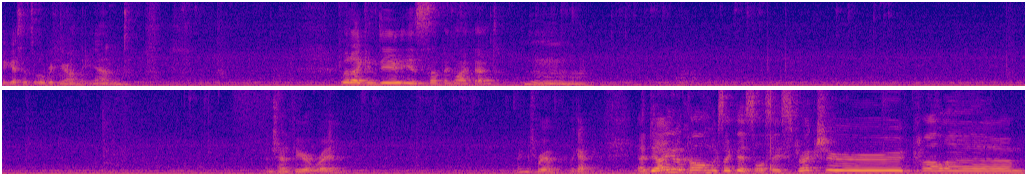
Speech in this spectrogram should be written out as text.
I guess it's over here on the end. What I can do is something like that. Hmm. I'm trying to figure out where I am. I guess where I am. Okay. A diagonal column looks like this. I'll say structure, column,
